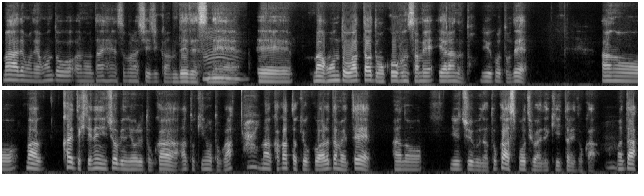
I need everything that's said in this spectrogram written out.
まあでもね、本当、あの、大変素晴らしい時間でですね、うんえーまあ本当終わった後も興奮冷めやらぬということで、あのまあ帰ってきてね、日曜日の夜とか、あと昨日とか、はい。まあかかった曲を改めて、あの、YouTube だとか、Spotify で聴いたりとか、うんまた、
